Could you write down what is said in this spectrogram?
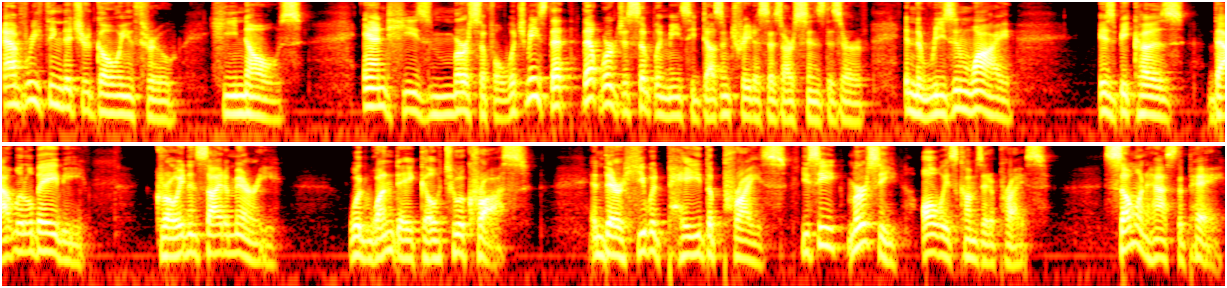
Everything that you're going through, He knows. And He's merciful, which means that that word just simply means He doesn't treat us as our sins deserve. And the reason why is because that little baby growing inside of Mary would one day go to a cross and there he would pay the price. You see, mercy always comes at a price. Someone has to pay.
